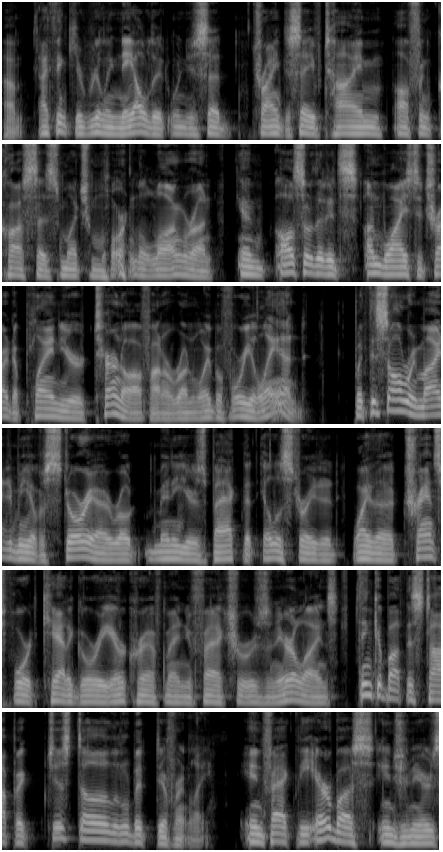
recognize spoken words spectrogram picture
Um, I think you really nailed it when you said trying to save time often costs us much more in the long run. And also that it's unwise to try to plan your turnoff on a runway before you land. But this all reminded me of a story I wrote many years back that illustrated why the transport category aircraft manufacturers and airlines think about this topic just a little bit differently. In fact, the Airbus engineers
